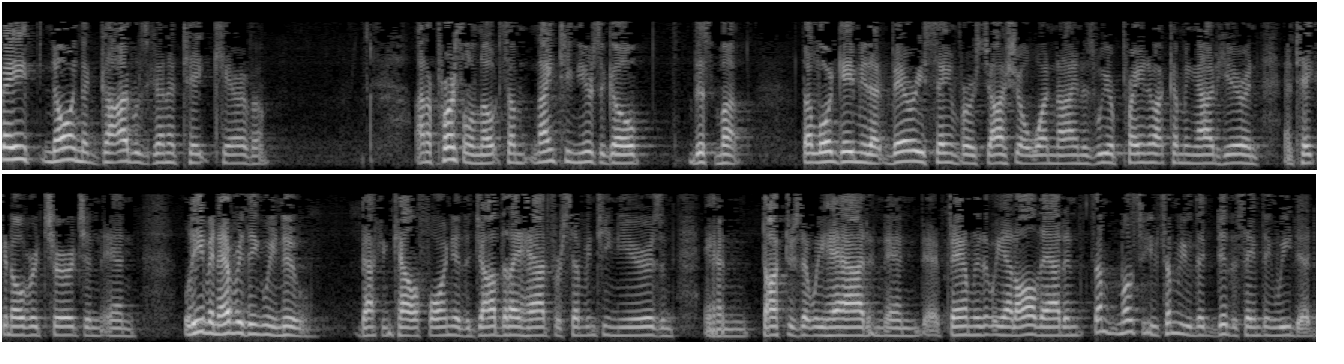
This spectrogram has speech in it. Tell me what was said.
faith knowing that God was going to take care of him. On a personal note, some 19 years ago this month, the Lord gave me that very same verse, Joshua 1 9, as we were praying about coming out here and, and taking over church and, and leaving everything we knew back in California, the job that I had for 17 years and, and doctors that we had and, and uh, family that we had, all that. And some, most of you, some of you that did the same thing we did,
